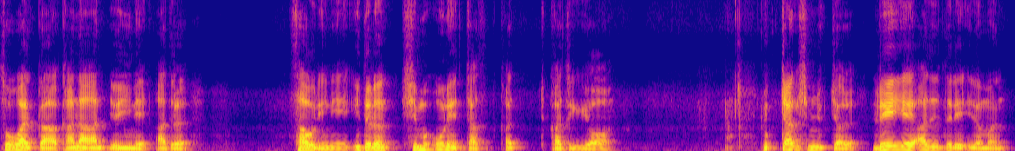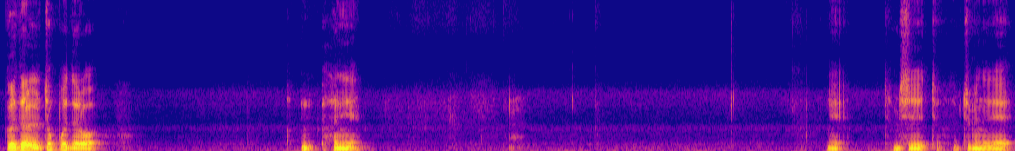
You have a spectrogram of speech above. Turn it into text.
소할과 가나안 여인의 아들 사울이니 이들은 시므온의 가족이요. 6장 16절 레이의 아들들의 이름은 그들 족보대로 하니 예, 잠시 예,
